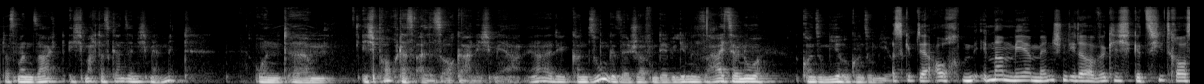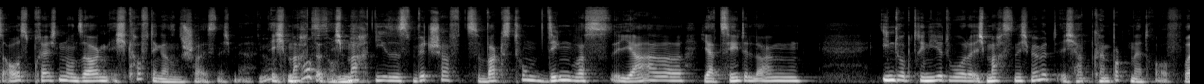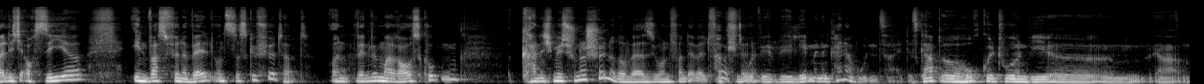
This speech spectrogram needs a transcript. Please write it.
Dass man sagt, ich mache das Ganze nicht mehr mit. Und ähm, ich brauche das alles auch gar nicht mehr. Ja, die Konsumgesellschaft, in der wir leben, das heißt ja nur, konsumiere, konsumiere. Es gibt ja auch immer mehr Menschen, die da wirklich gezielt raus ausbrechen und sagen, ich kaufe den ganzen Scheiß nicht mehr. Ja, ich mache das, ich mache dieses Wirtschaftswachstum-Ding, was Jahre, Jahrzehnte lang indoktriniert wurde, ich mache es nicht mehr mit, ich habe keinen Bock mehr drauf, weil ich auch sehe, in was für eine Welt uns das geführt hat. Und wenn wir mal rausgucken, kann ich mir schon eine schönere Version von der Welt vorstellen. Absolut. Wir, wir leben in keiner guten Zeit. Es gab äh, Hochkulturen wie äh, ähm, ja,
